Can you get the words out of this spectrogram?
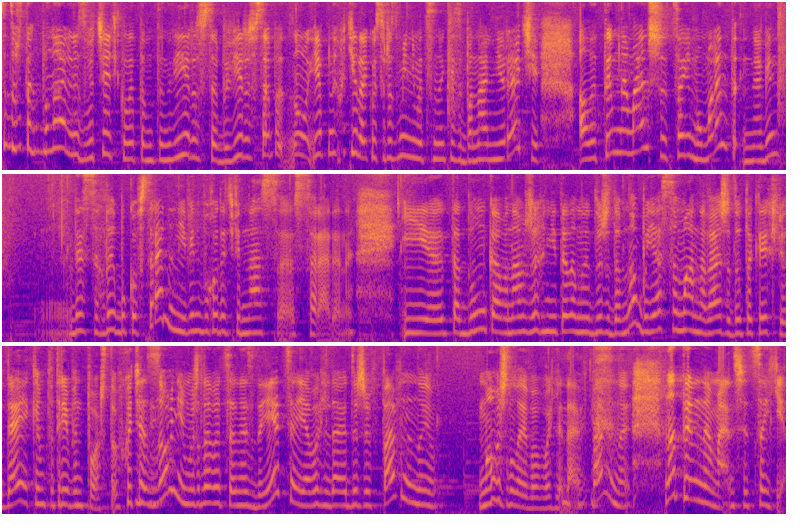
Це дуже так банально звучить, коли там ти віриш в себе, віриш в себе. Ну я б не хотіла якось розмінюватися на якісь банальні речі, але тим не менше цей момент е, він. Десь глибоко всередині він виходить від нас е, зсередини. І е, та думка вона вже гнітила мене дуже давно, бо я сама належу до таких людей, яким потрібен поштовх. Хоча ззовні, можливо, це не здається. Я виглядаю дуже впевненою. Можливо, виглядаю впевненою, але тим не менше це є.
